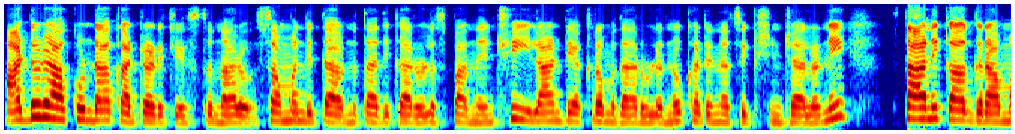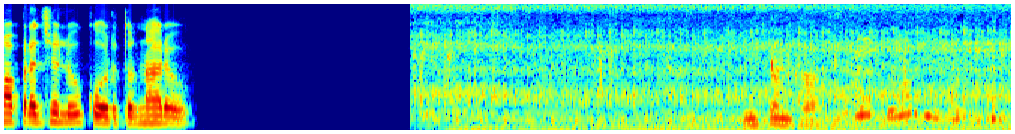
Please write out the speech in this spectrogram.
అడ్డు రాకుండా కట్టడి చేస్తున్నారు. సంబంధిత ఉన్నతాధికారులు స్పందించి ఇలాంటి అక్రమదారులను కఠిన శిక్షించాలని స్థానిక గ్రామ ప్రజలు కోరుతున్నారు. İyi sen. Doğru değil.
